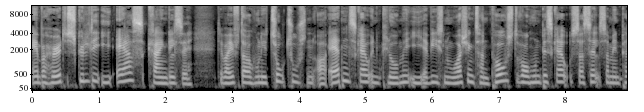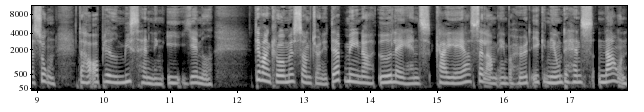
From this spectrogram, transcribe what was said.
Amber Heard skyldig i æreskrænkelse. Det var efter, at hun i 2018 skrev en klumme i avisen Washington Post, hvor hun beskrev sig selv som en person, der har oplevet mishandling i hjemmet. Det var en klumme, som Johnny Depp mener ødelagde hans karriere, selvom Amber Heard ikke nævnte hans navn.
